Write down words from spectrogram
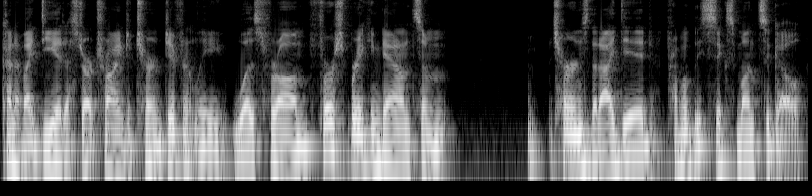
kind of idea to start trying to turn differently was from first breaking down some turns that I did probably six months ago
